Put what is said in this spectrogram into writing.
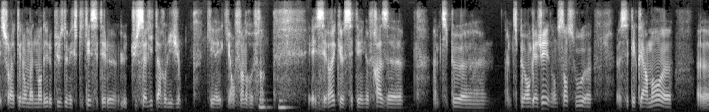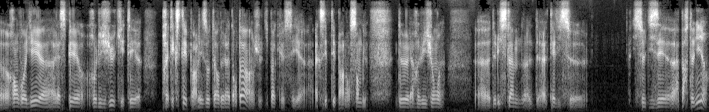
et, sur laquelle on m'a demandé le plus de m'expliquer, c'était le, tu salis ta religion, qui est, qui est en fin de refrain. Mm, mm. Et c'est vrai que c'était une phrase euh, un petit peu euh, un petit peu engagée dans le sens où euh, c'était clairement renvoyé à, l'aspect religieux qui était prétexté par les auteurs de l'attentat. Hein. Je ne dis pas que c'est accepté par l'ensemble de la religion de l'islam de laquelle ils se ils se disaient euh, appartenir,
